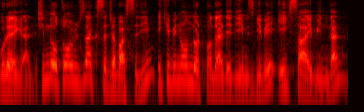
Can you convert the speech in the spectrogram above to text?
buraya geldik. Şimdi otomobilimizden kısaca bahsedeyim. 2014 model dediğimiz gibi ilk sahibinden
